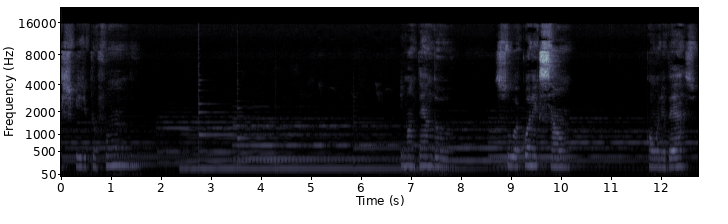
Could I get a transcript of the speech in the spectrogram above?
Respire profundo. E mantendo sua conexão com o universo,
